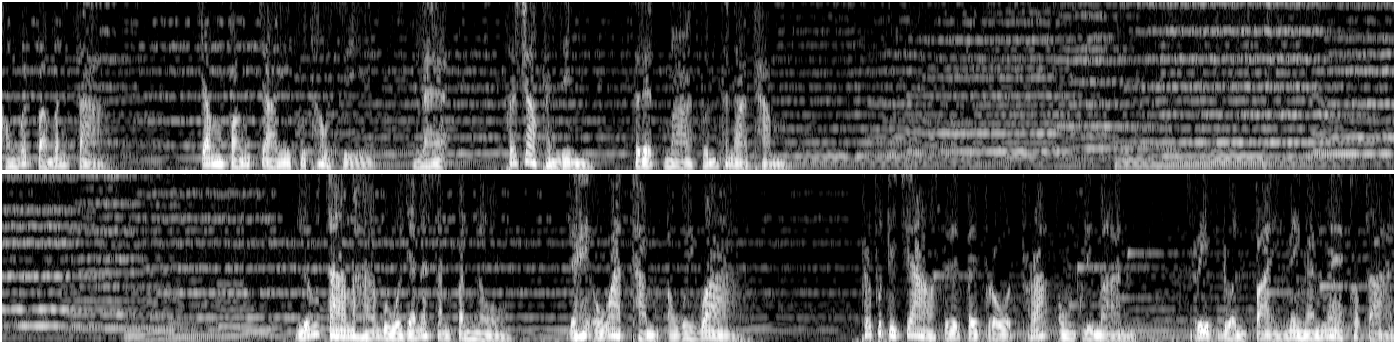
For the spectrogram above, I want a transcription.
ของวัดป่าบ้านตาจำฝังใจผู้เท่าสี และพระเจ้าแผ่นดินเสด็จมาสนทนาธรรม หลวงตามหาบัวยานสัมปันโน ได้ให้อวาทธรรมเอาไว้ว่า พระพุทธเจ้าเสด็จไปโปรดพระองคุลิมาน รีบด่วนไปไม่งั้นแม่ก็ตาย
